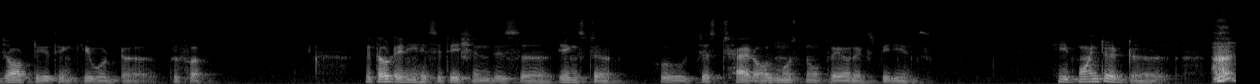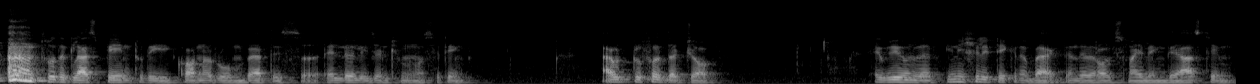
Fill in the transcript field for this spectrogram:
job do you think you would uh, prefer?" Without any hesitation, this uh, youngster, who just had almost no prior experience, he pointed uh, through the glass pane to the corner room where this uh, elderly gentleman was sitting. I would prefer that job. Everyone were initially taken aback, then they were all smiling. They asked him,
